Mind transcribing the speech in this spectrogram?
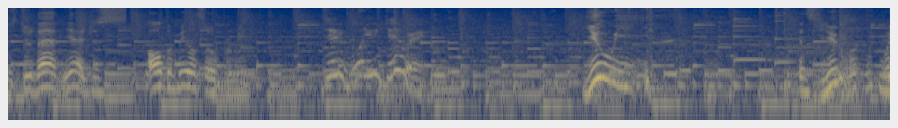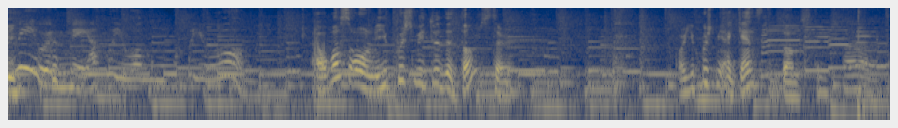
Just do that, yeah, just all the wheels over me. Dude, what are you doing? You e- It's you, what do you mean you were me? I thought you were on. I thought you were on. I was on, you pushed me to the dumpster. Or you pushed me against the dumpster. Oh.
